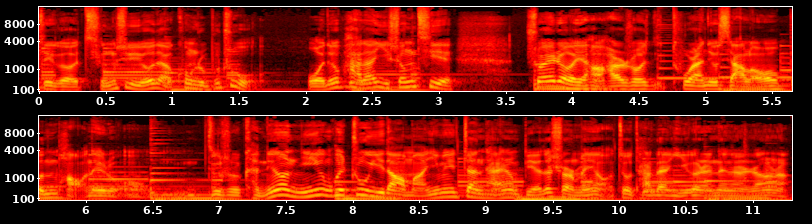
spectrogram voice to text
这个情绪有点控制不住。我就怕他一生气摔着也好，还是说突然就下楼奔跑那种。就是肯定你会注意到嘛，因为站台上别的事儿没有，就他在一个人在那嚷嚷，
